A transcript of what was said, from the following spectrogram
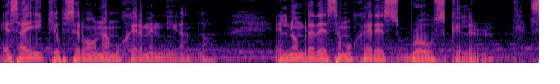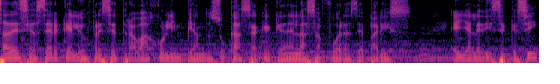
Es ahí que observa a una mujer mendigando. El nombre de esa mujer es Rose Keller. Sade se acerca y le ofrece trabajo limpiando su casa que queda en las afueras de París. Ella le dice que sí.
